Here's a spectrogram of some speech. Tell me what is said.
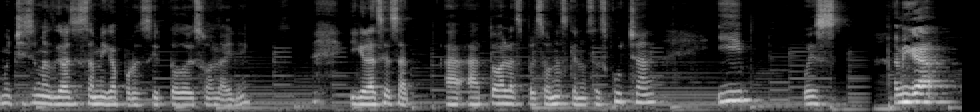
Muchísimas gracias, amiga, por decir todo eso al aire. Y gracias a, a- a todas las personas que nos escuchan. Y pues, Amiga,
